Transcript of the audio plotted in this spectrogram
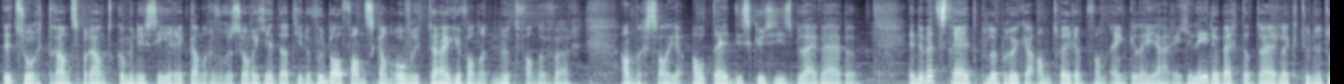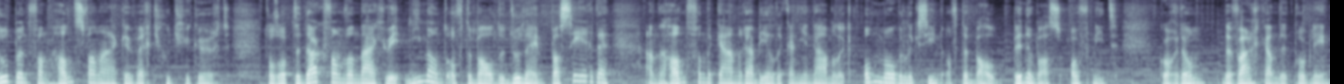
Dit soort transparant communiceren kan ervoor zorgen dat je de voetbalfans kan overtuigen van het nut van de VAR. Anders zal je altijd discussies blijven hebben. In de wedstrijd Club Brugge-Antwerp van enkele jaren geleden werd dat duidelijk toen het doelpunt van Hans van Aken werd goedgekeurd. Tot op de dag van vandaag weet niemand of de bal de doellijn passeerde. Aan de hand van de camerabeelden kan je namelijk onmogelijk zien of de bal binnen was of niet. Kortom, de VAR kan dit probleem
